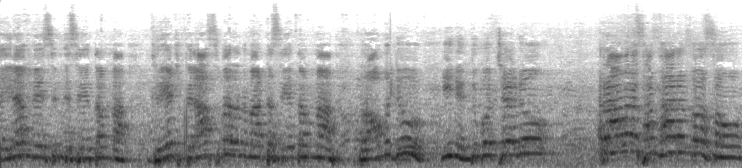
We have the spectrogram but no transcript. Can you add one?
డైలాగ్ వేసింది సీతమ్మ. గ్రేట్ ఫిలాసఫర్ అన్నమాట సీతమ్మ. రాముడు ఈయన ఎందుకు వచ్చాడు? రావణ సంహారం కోసం.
